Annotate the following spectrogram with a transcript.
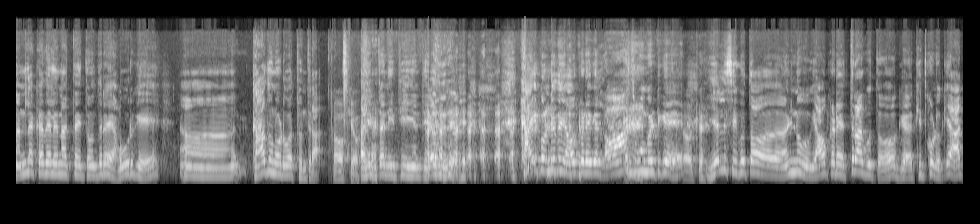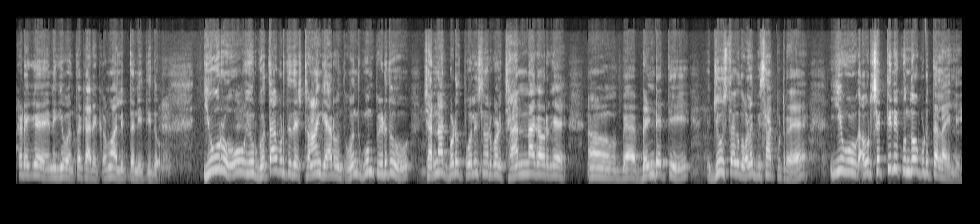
ನನ್ನ ಲೆಕ್ಕದಲ್ಲಿ ಏನಾಗ್ತಾ ಇತ್ತು ಅಂದರೆ ಅವ್ರಿಗೆ ಕಾದು ನೋಡುವ ತಂತ್ರ. ಅಲಿಪ್ತ ನೀತಿ ಅಂತ ಹೇಳಿದ್ರೆ ಕಾಯ್ಕೊಂಡಿದ್ದು ಯಾವ ಕಡೆಗೆ ಲಾಸ್ಟ್ ಮೂಮೆಂಟ್ಗೆ ಎಲ್ಲಿ ಸಿಗುತ್ತೋ ಹಣ್ಣು ಯಾವ ಕಡೆ ಎತ್ತರ ಆಗುತ್ತೋ ಕಿತ್ಕೊಳ್ಳೋಕೆ ಆ ಕಡೆಗೆ ನೆಗೆಯುವಂಥ ಕಾರ್ಯಕ್ರಮ ಅಲಿಪ್ತ ನೀತಿದು. ಇವರು ಇವ್ರು ಗೊತ್ತಾಗ್ಬಿಡ್ತದೆ ಸ್ಟ್ರಾಂಗ್ ಯಾರು ಅಂತ. ಒಂದು ಗುಂಪು ಹಿಡಿದು ಚೆನ್ನಾಗಿ ಬಡದು ಪೊಲೀಸ್ನವ್ರುಗಳು ಚೆನ್ನಾಗಿ ಅವ್ರಿಗೆ ಬೆಂಡೆತ್ತಿ ಜ್ಯೂಸ್ ತೆಗೆದು ಒಳಗೆ ಬಿಸಾಕ್ಬಿಟ್ರೆ ಇವು ಅವ್ರ ಶಕ್ತಿನೇ ಕುಂದೋಗ್ಬಿಡುತ್ತಲ್ಲ ಇಲ್ಲಿ.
